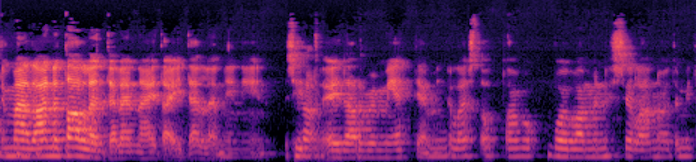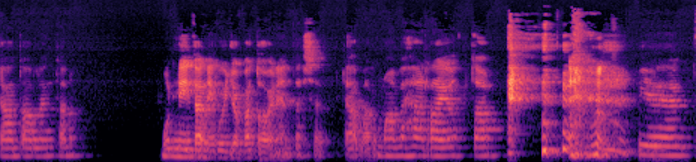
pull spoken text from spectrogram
Ja mä aina tallentelen näitä itselleni, niin sit No. ei tarvi miettiä minkälaista ottaa, kun voi vaan mennä selaan noita, mitä on tallentanut. Mutta niitä on niin joka toinen tässä, että pitää varmaan vähän rajoittaa. Jep.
